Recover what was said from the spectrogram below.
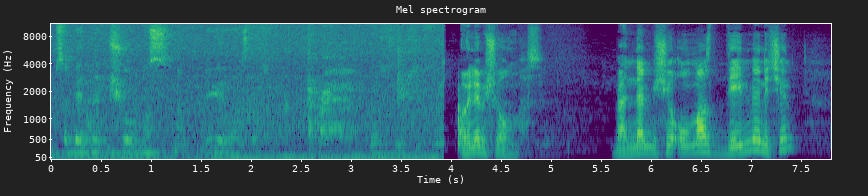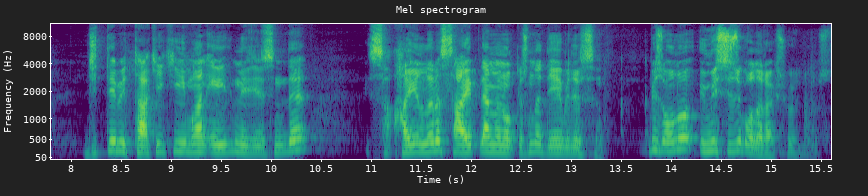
Mesela benden bir şey olmaz diyor ya bazıları. Öyle bir şey olmaz. Benden bir şey olmaz değilmen için ciddi bir tahkiki iman eğitim neticesinde hayırları sahiplenme noktasında diyebilirsin. Biz onu ümitsizlik olarak söylüyoruz.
